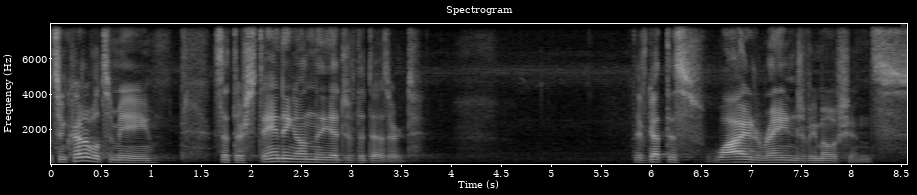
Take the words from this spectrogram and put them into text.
what's incredible to me is that they're standing on the edge of the desert. They've got this wide range of emotions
